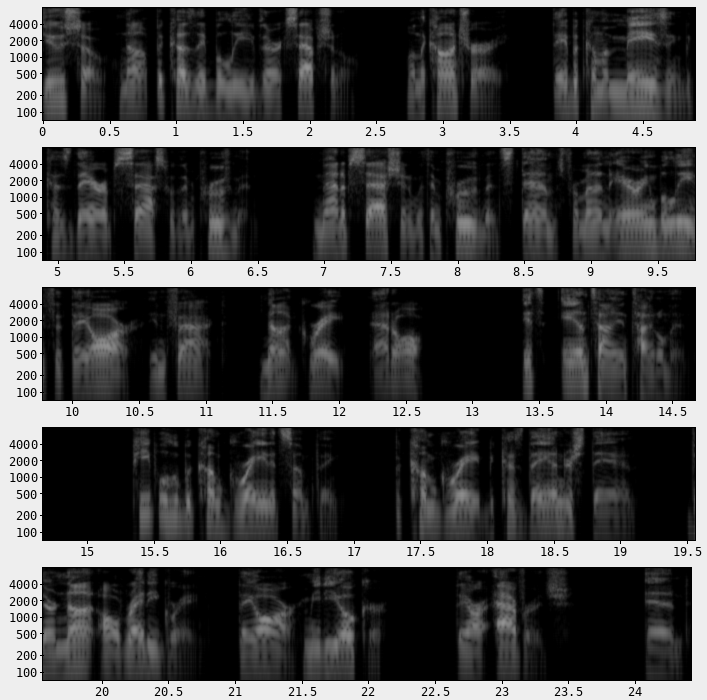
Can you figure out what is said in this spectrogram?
do so not because they believe they're exceptional. On the contrary, they become amazing because they're obsessed with improvement. And that obsession with improvement stems from an unerring belief that they are, in fact, not great at all. It's anti entitlement. People who become great at something become great because they understand they're not already great. They are mediocre. They are average. And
